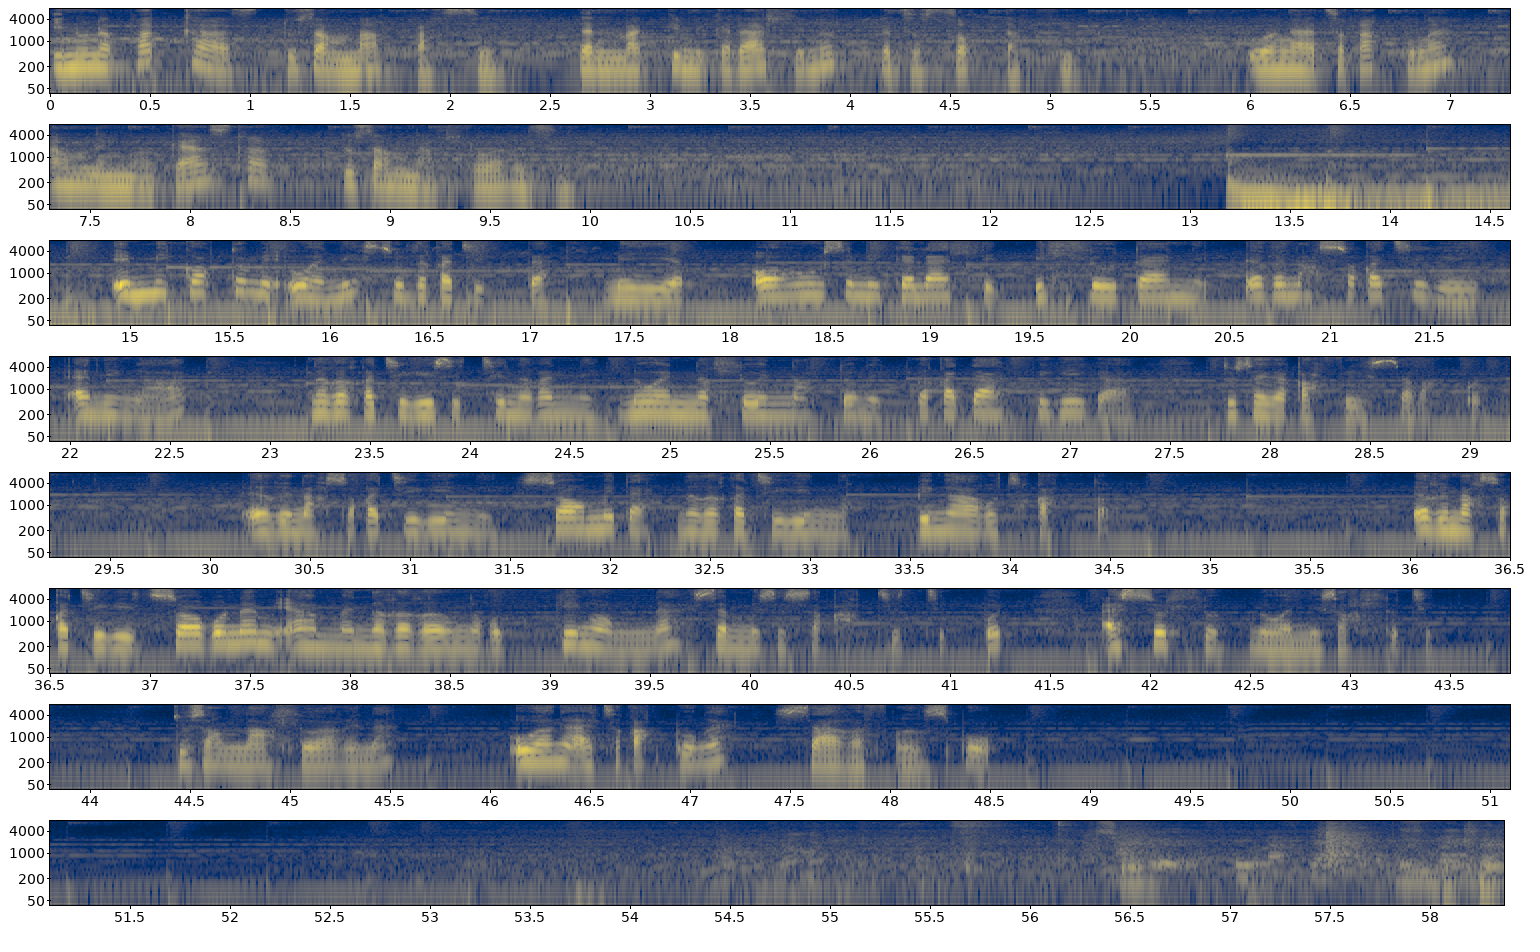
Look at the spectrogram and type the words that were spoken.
Inuna podcast tusarnaarparsi tanmakkimi kalaallinut katersortarfik. Uangaateqarpunga arnangua kaastra tusarnaarluarisi. иммиккортуми уани сулеқатитта мииап Аarhusimi kalaallit иллуутаанни эринарсоқатигиит анингаап нереқатигиситсинеранни нуаннерлуиннартумик пеқатааффигигаа тусагақарфигиссаварпут эринарсоқатигиинни соормита нереқатигииннеқ пингаарутеқарто эринарсоқатигиит соорунами аама нерерернеруп кингорна саммисассақартитсиппут ассуллу нуаннисарлутик тусарнаарлуарина уанга атеқарпунга Fredsborg Så. Okay.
